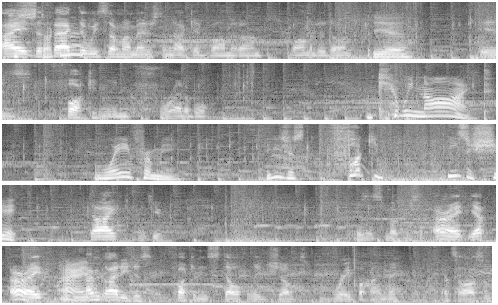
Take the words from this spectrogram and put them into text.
I the fact that we somehow managed to not get vomit on vomited on yeah. is fucking incredible. Can we not? Away from me. He's just fuck you, piece of shit. Die. Thank you. There's a smoker. Alright, yep. Alright. Alright. I'm glad he just fucking stealthily jumped right behind me. That's awesome.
